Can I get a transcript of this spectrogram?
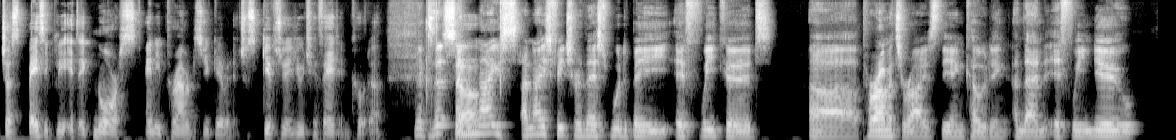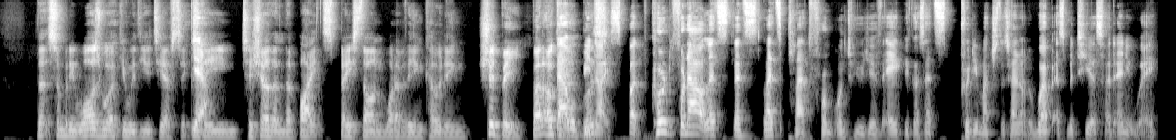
just basically it ignores any parameters you give it. It just gives you a UTF-8 encoder. Because a So- nice a nice feature of this would be if we could uh, parameterize the encoding, and then if we knew that somebody was working with UTF-16 to show them the bytes based on whatever the encoding should be. But okay, that would be nice. But current, for now, let's let's let's platform onto UTF-8 because that's pretty much the standard on the web, as Mathias said anyway.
